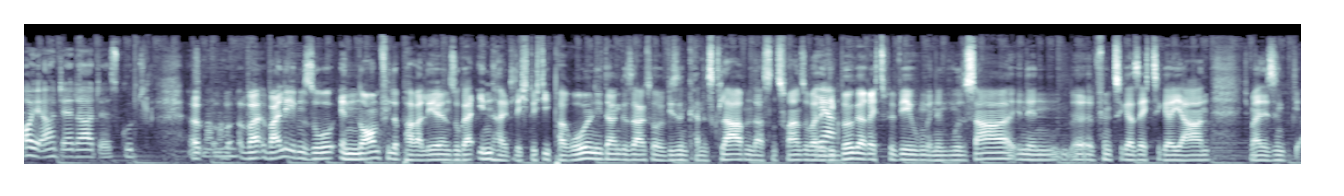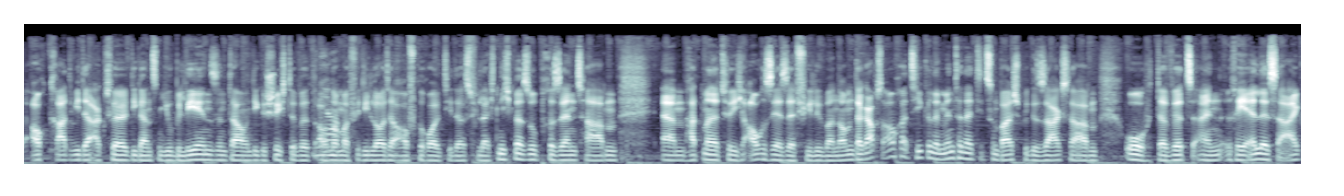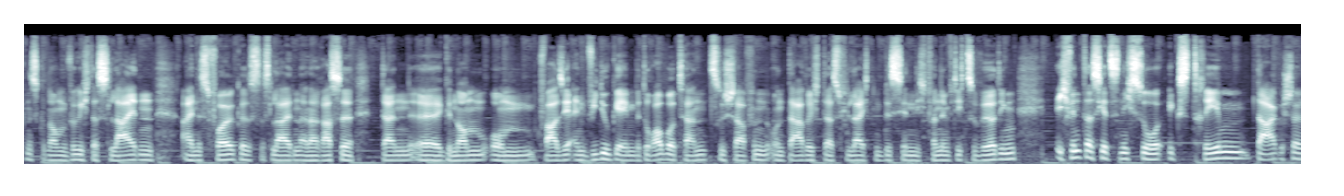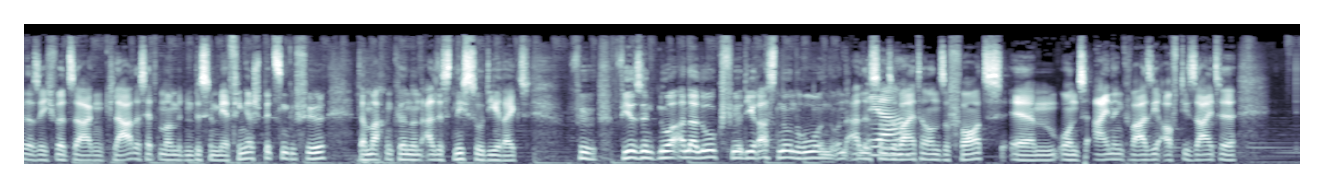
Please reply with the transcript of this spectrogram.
oh ja, der da, der ist gut. Äh, weil, weil, eben so enorm viele Parallelen, sogar inhaltlich, durch die Parolen, die dann gesagt wurden, wir sind keine Sklaven, lass uns fahren, so weiter. Ja. Die Bürgerrechtsbewegung in den USA in den äh, 50er, 60er Jahren. Ich meine, sind auch gerade wieder aktuell, die ganzen Jubiläen sind da und die Geschichte wird ja. auch nochmal für die Leute aufgerollt, die das vielleicht nicht mehr so präsent haben. Ähm, hat man natürlich auch sehr, sehr viel übernommen. Da gab es auch Artikel im Internet, die zum Beispiel gesagt haben, oh, da wird ein reelles Ereignis genommen, wirklich das Leiden eines Volkes, das Leiden einer Rasse dann äh, genommen, um quasi ein Videogame mit Robotern zu schaffen und dadurch das vielleicht ein bisschen nicht vernünftig zu würdigen. Ich finde das jetzt nicht so extrem dargestellt. Also ich würde sagen, klar, das hätte man mit ein bisschen mehr Fingerspitzengefühl da machen können und alles nicht so direkt für, wir sind nur analog für die Rassenunruhen und alles ja. und so weiter und so fort. Ähm, und einen quasi auf die Seite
